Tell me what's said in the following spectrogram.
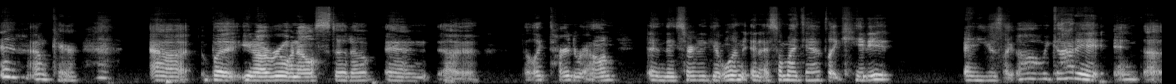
eh, I don't care. Uh, but you know, everyone else stood up and uh, they like turned around and they started to get one, and I saw my dad like hit it, and he was like, "Oh, we got it," and uh,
